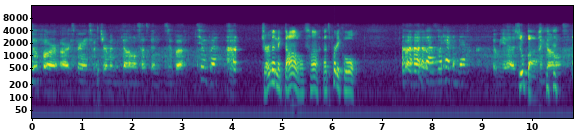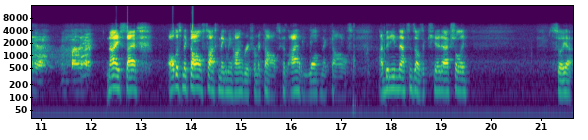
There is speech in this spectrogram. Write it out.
so mm. far, our experience with German McDonald's has been Zupa. Super. German McDonald's, huh? That's pretty cool. Super. What happened there? That we had Super. McDonald's. Yeah, we finally have. Nice. I all this McDonald's talk's making me hungry for McDonald's because I love McDonald's. I've been eating that since I was a kid, actually. So yeah.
